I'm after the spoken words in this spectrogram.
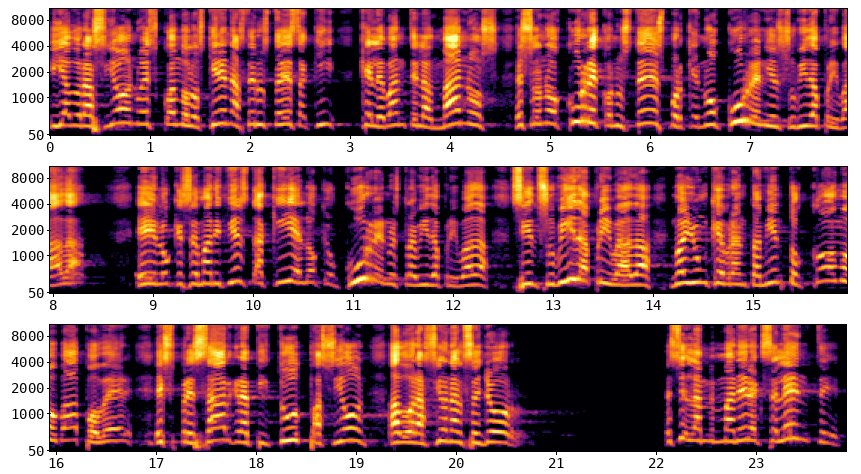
Y adoración no es cuando los quieren hacer ustedes aquí que levanten las manos. Eso no ocurre con ustedes porque no ocurre ni en su vida privada. Eh, lo que se manifiesta aquí es lo que ocurre en nuestra vida privada. Si en su vida privada no hay un quebrantamiento, ¿cómo va a poder expresar gratitud, pasión, adoración al Señor? Esa es la manera excelente.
